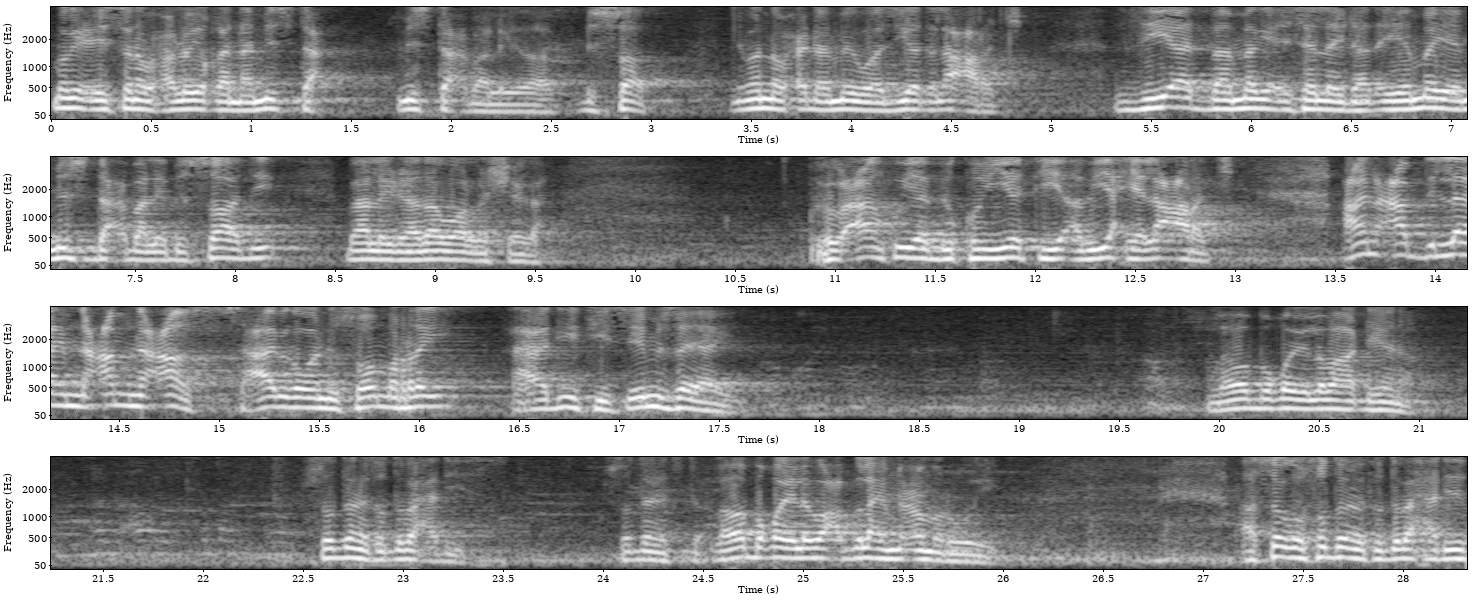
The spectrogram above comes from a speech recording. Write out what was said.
Magaciisana waxaa loo yaqaanaa mistac. Mistac baa la yidhahda bisaad. Nimanna waxay dhahan may waa ziyaad alacraj. Ziyaad baa magaciisa la yidhahda eyamaya misdac baa bisaadi baa la yidhahda waa la sheega wuxuu caan ku yahay bikunyatihi abi yaxya alacraj. Can cabdillaahi bni camr bni caas saxaabiga waanu soo maray axaadiitiisa imisay ahayd? Laba boqol iyo laba hadhihina soddon iyo toddoba xadiis. Laba boqol iyo laba cabdullahi bni cumar weeye asagoo soddon iyo toddoba xadiis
